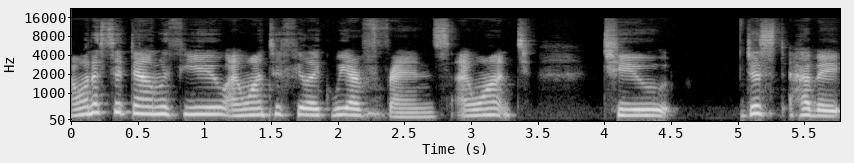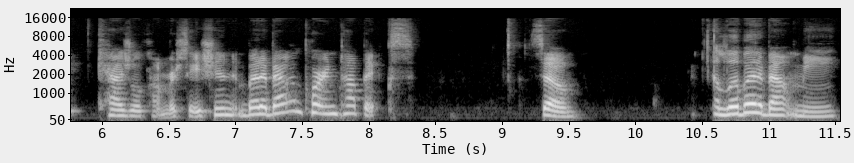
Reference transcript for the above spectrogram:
I want to sit down with you. I want to feel like we are friends. I want to just have a casual conversation, but about important topics. So, a little bit about me.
